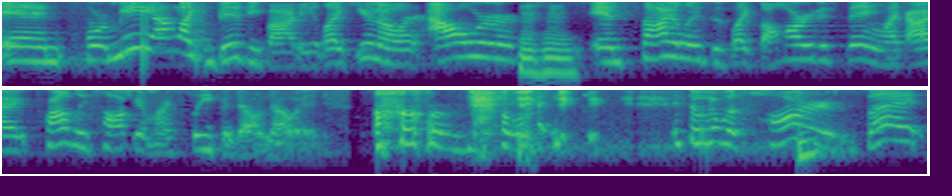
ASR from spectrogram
And for me, I'm like busybody. Like, you know, an hour hmm in silence is like the hardest thing. Like, I probably talk in my sleep and don't know it. Um, like, so it was hard. But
